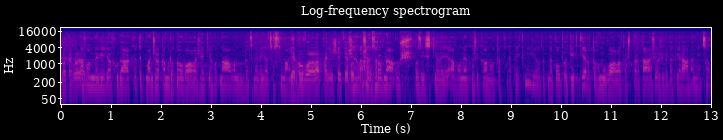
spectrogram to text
no tak bude. a on nevěděl chudák, teď manželka mu do toho volala, že je těhotná, on vůbec nevěděl, co s tím má dělat. Jemu volala paní, že je Že, těhotná. že zrovna už to zjistili a on jako říkal, no tak to je pěkný, že jo, tak nakoupil kitky a do toho mu volala ta čtvrtá, že jo, že by taky ráda něco.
